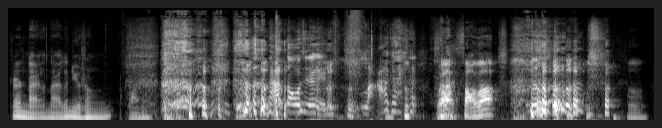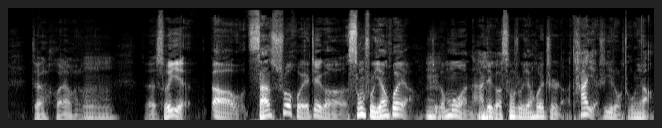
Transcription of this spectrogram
这是哪个哪个女生画的？拿刀先给拉开。回来嫂嫂子，嗯对，回来回来，嗯对，所以呃，咱说回这个松树烟灰啊，嗯这个墨拿这个松树烟灰制的，它也是一种中药。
